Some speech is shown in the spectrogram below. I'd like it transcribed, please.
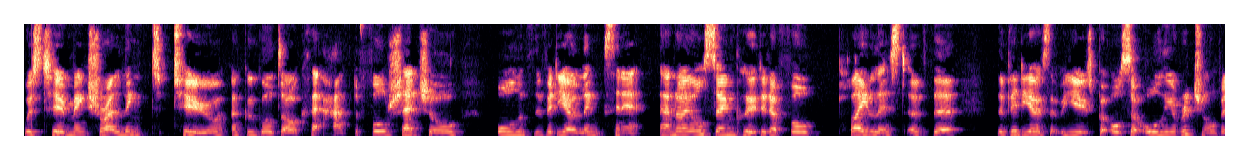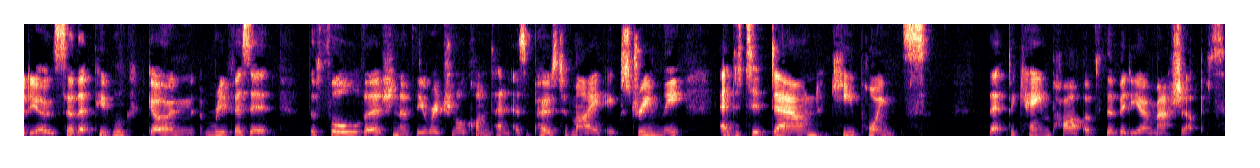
was to make sure I linked to a Google Doc that had the full schedule, all of the video links in it, and I also included a full playlist of the the videos that we used, but also all the original videos so that people could go and revisit the full version of the original content as opposed to my extremely edited down key points that became part of the video mashups.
